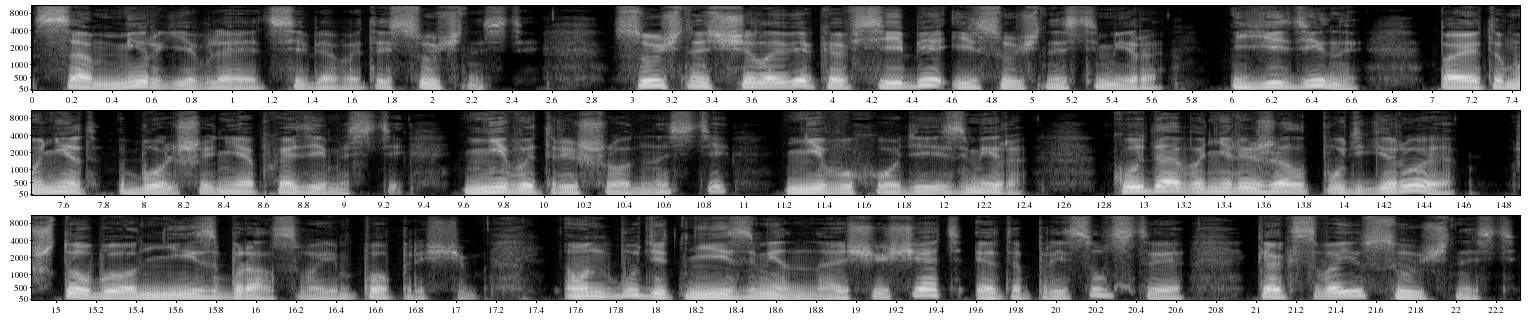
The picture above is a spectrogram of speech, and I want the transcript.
сам мир являет себя в этой сущности. Сущность человека в себе и сущность мира едины, поэтому нет больше необходимости ни в отрешенности, ни в уходе из мира. Куда бы ни лежал путь героя, что бы он ни избрал своим поприщем, он будет неизменно ощущать это присутствие как свою сущность,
